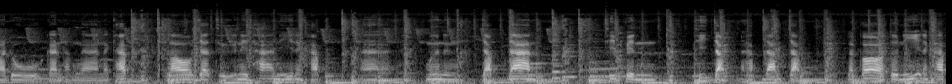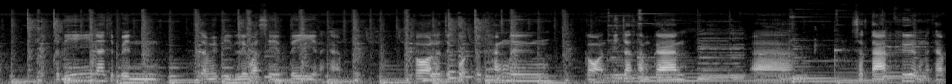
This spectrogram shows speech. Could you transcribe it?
มาดูการทำงานนะครับ เราจะถือในท่านี้นะครับอ่ามือหนึ่งจับด้านที่เป็นที่จับนะครับด้านจับ แล้วก็ตัวนี้นะครับตัวนี้น่าจะเป็นจะไม่ผิดเรียกว่าเซฟตี้นะครับ ก็เราจะกดอีกครั้งหนึ่งก่อนที่จะทำการ สตาร์ทเครื่องนะครับ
